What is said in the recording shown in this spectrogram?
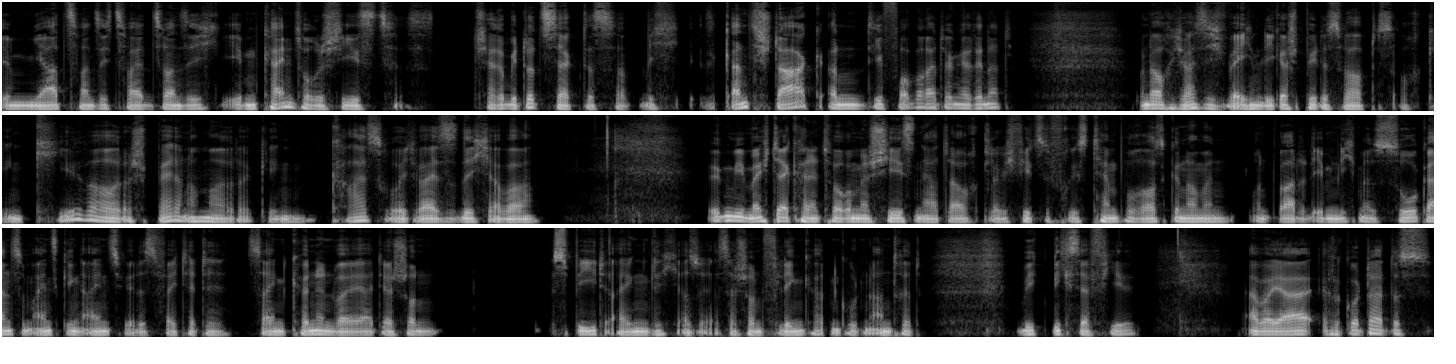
im Jahr 2022 eben keine Tore schießt. Jeremy Dutzjak, das hat mich ganz stark an die Vorbereitung erinnert. Und auch, ich weiß nicht, welchem Ligaspiel das war, ob das auch gegen Kiel war oder später nochmal oder gegen Karlsruhe, ich weiß es nicht, aber irgendwie möchte er keine Tore mehr schießen. Er hatte auch, glaube ich, viel zu früh das Tempo rausgenommen und war dann eben nicht mehr so ganz im Eins gegen Eins, wie er das vielleicht hätte sein können, weil er hat ja schon Speed eigentlich, also er ist ja schon flink, hat einen guten Antritt, wiegt nicht sehr viel. Aber ja, Rigotta hat das,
